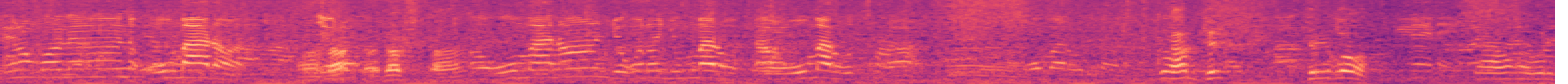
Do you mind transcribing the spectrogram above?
이런 거는 5만 원. 어, 이거 나, 납시다. 어, 5만 원, 요거는 6만 5, 아, 5만 5천 원. 5만 5천 원. 그거 한번 들, 들고, 네네. 자, 오늘 우리,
